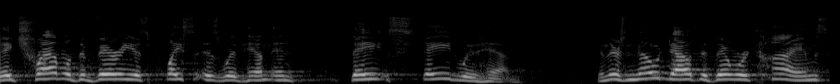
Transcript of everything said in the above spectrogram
they traveled to various places with him and they stayed with him. And there's no doubt that there were times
